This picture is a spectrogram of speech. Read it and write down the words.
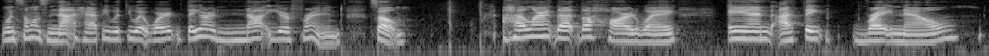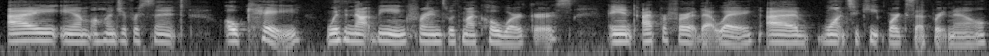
when someone's not happy with you at work, they are not your friend. So I learned that the hard way. And I think right now I am 100% okay with not being friends with my coworkers and I prefer it that way. I want to keep work separate now.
